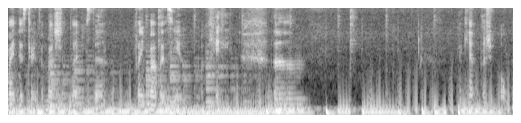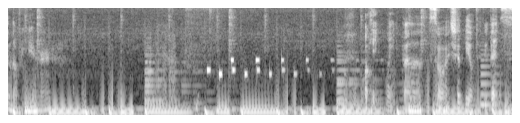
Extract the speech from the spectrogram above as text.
mind has turned to mush and not used to playing Mama You. Okay. Should be able to do this.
